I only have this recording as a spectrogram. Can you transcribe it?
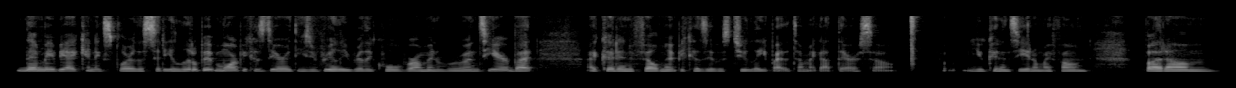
then maybe I can explore the city a little bit more because there are these really really cool Roman ruins here, but I couldn't film it because it was too late by the time I got there, so you couldn't see it on my phone. But um,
